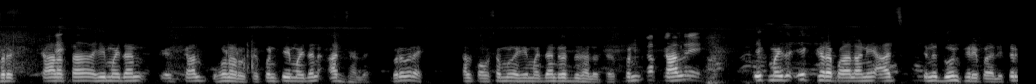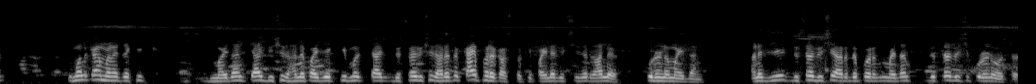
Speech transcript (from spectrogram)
बरं काल आता हे मैदान काल होणार होतं पण ते मैदान आज झालं. बरोबर आहे? काल पावसामुळे हे मैदान रद्द झालं होतं. पण काल एक मैदान एक फेरा पळाला आणि आज त्यानं दोन फेरे पळाले. तर तुम्हाला काय म्हणायचं की मैदान त्याच दिवशी झालं पाहिजे की मग त्या दुसऱ्या दिवशी झालं तर काय फरक असतो? की पहिल्या दिवशी जर झालं पूर्ण मैदान आणि जे दुसऱ्या दिवशी अर्ध पूर्ण मैदान दुसऱ्या दिवशी पूर्ण होतं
